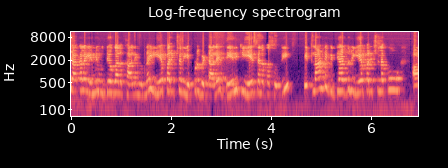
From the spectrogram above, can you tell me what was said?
శాఖలో ఎన్ని ఉద్యోగాలు ఖాళీ ఉన్నాయి ఏ పరీక్షను ఎప్పుడు పెట్టాలి దేనికి ఏ సిలబస్ ఉంది ఎట్లాంటి విద్యార్థులు ఏ పరీక్షలకు ఆ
